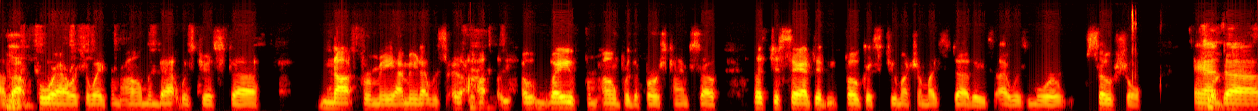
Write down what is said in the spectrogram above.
about four hours away from home, and that was just uh, not for me. I mean, I was uh, away from home for the first time, so let's just say I didn't focus too much on my studies. I was more social, and uh,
